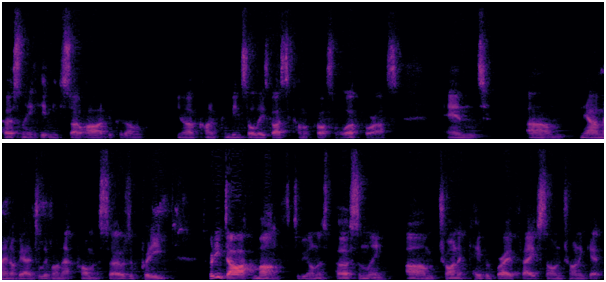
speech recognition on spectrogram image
personally, it hit me so hard because I'm, you know, I've kind of convinced all these guys to come across and work for us, and um, now I may not be able to deliver on that promise. So it was a pretty, pretty dark month to be honest. Personally, um, trying to keep a brave face on, trying to get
